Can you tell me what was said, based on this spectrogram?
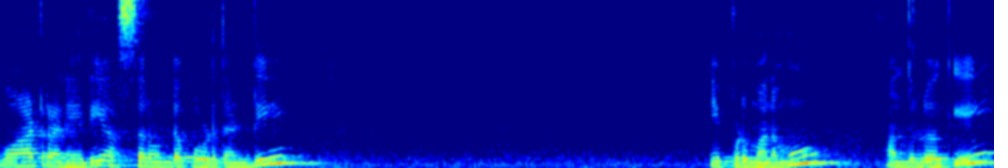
వాటర్ అనేది అస్సలు ఉండకూడదండి. ఇప్పుడు మనము అందులోకి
